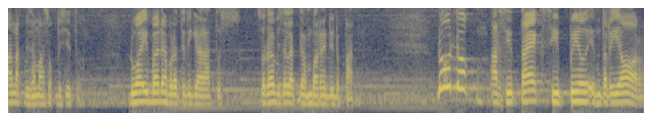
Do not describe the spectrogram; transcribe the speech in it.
anak bisa masuk di situ. Dua ibadah berarti 300. Saudara bisa lihat gambarnya di depan. Duduk, arsitek, sipil, interior.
